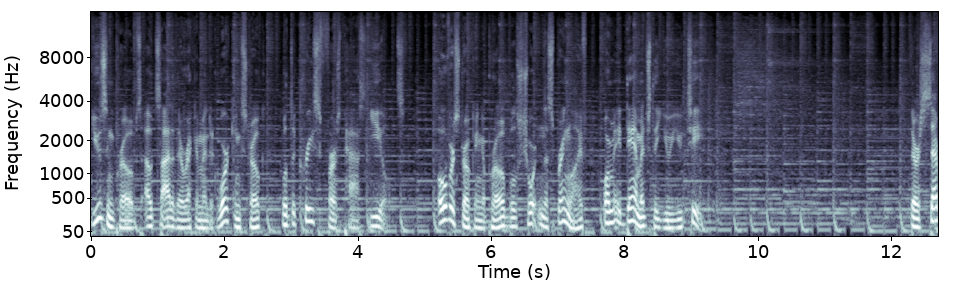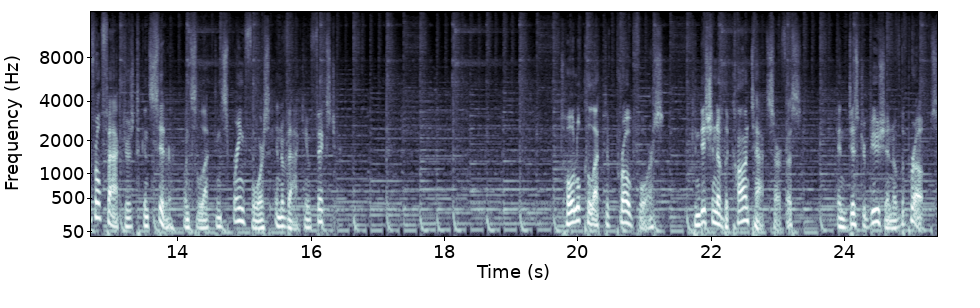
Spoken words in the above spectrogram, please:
Using probes outside of their recommended working stroke will decrease first pass yields. Overstroking a probe will shorten the spring life or may damage the UUT. There are several factors to consider when selecting spring force in a vacuum fixture. Total collective probe force, condition of the contact surface, and distribution of the probes.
